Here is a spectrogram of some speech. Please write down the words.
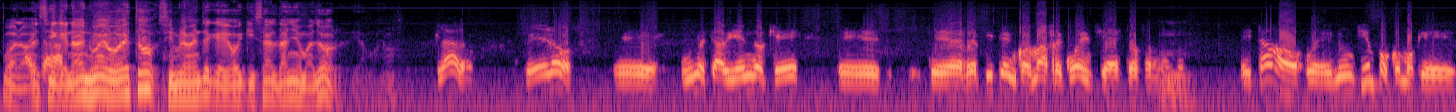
Bueno, es decir, está. que no es nuevo esto, simplemente que hoy quizá el daño es mayor, digamos, ¿no? Claro, pero eh, uno está viendo que eh, se repiten con más frecuencia estos Fernando. Mm. Estaba eh, en un tiempo como que eh,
